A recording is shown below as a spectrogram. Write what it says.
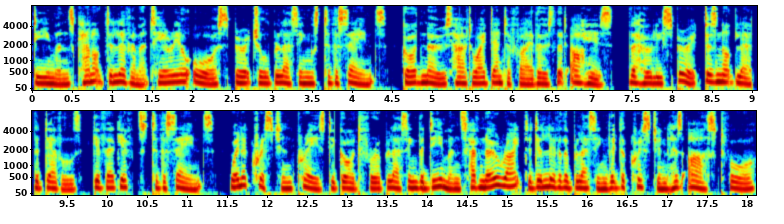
Demons cannot deliver material or spiritual blessings to the saints. God knows how to identify those that are His. The Holy Spirit does not let the devils give their gifts to the saints. When a Christian prays to God for a blessing the demons have no right to deliver the blessing that the Christian has asked for.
